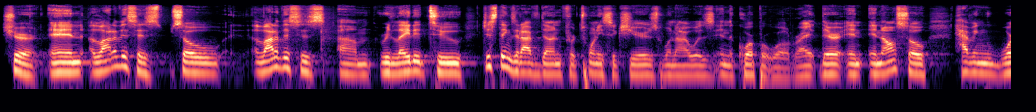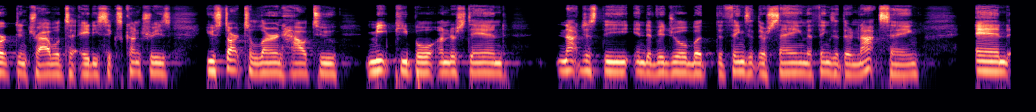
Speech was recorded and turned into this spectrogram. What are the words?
Sure. And a lot of this is so a lot of this is um, related to just things that I've done for 26 years when I was in the corporate world, right? There, and, and also having worked and traveled to 86 countries, you start to learn how to meet people, understand not just the individual, but the things that they're saying, the things that they're not saying. And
